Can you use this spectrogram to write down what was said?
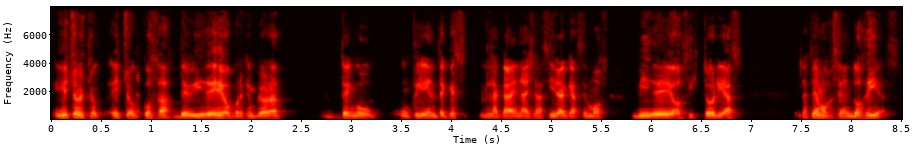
y he hecho, he hecho cosas de video, por ejemplo, ahora tengo un cliente que es la cadena Yacira, que hacemos videos, historias, las tenemos que hacer en dos días.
